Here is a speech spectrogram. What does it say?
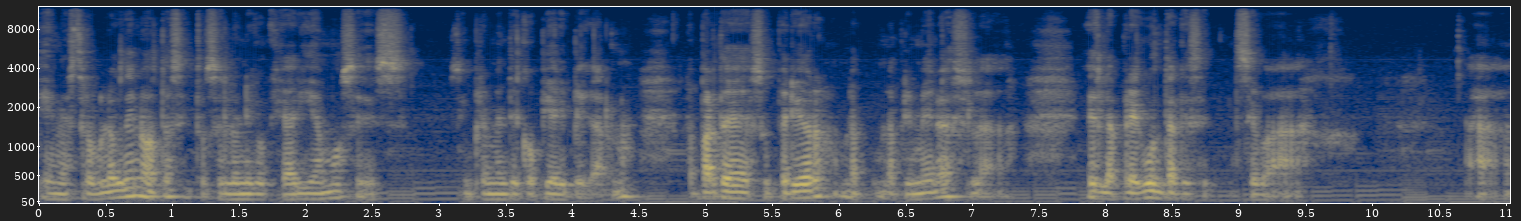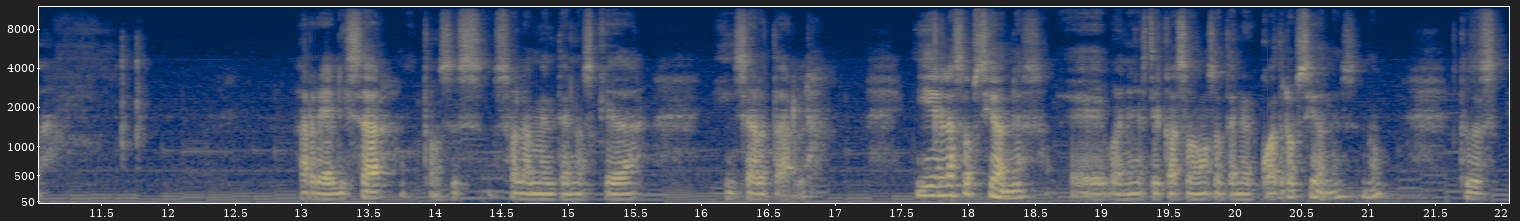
en nuestro blog de notas, entonces lo único que haríamos es simplemente copiar y pegar. ¿no? La parte superior, la, primera, es la, es la pregunta que se, se va a, realizar, entonces solamente nos queda insertarla. Y en las opciones, eh, bueno en este caso vamos a tener cuatro opciones, ¿no? entonces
